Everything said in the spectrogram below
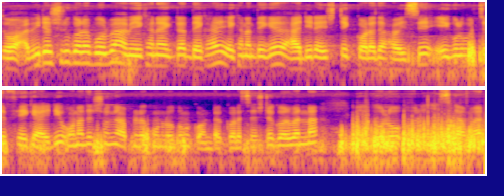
তো ভিডিও শুরু করার পূর্বে আমি এখানে একটা দেখাই। এখানে দেখে আইডিটা স্টেক করে দেওয়া হয়েছে। এগুলো হচ্ছে ফেক আইডি ওনাদের সঙ্গে আপনারা কোনো রকম কন্ট্যাক্ট করার চেষ্টা করবেন না। এগুলো হলো স্ক্যামার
